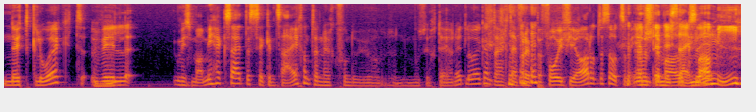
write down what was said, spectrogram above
nicht geschaut, Mhm. weil meine Mami hat gesagt, das sei ein Zeichen. Und dann habe ich gefunden, ja, dann muss ich den ja nicht schauen. Und dann habe ich den vor etwa fünf Jahren oder so zum ersten Und dann Mal ist es gesehen. Mami.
